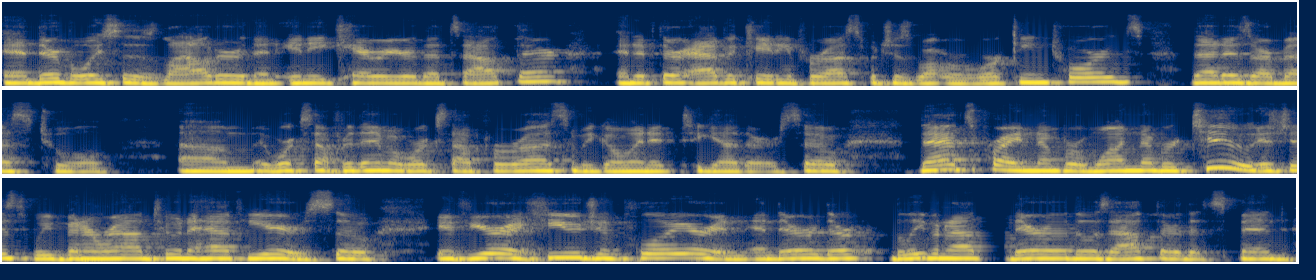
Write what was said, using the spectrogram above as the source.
and their voice is louder than any carrier that's out there. And if they're advocating for us, which is what we're working towards, that is our best tool. Um, it works out for them, it works out for us, and we go in it together. So that's probably number one. Number two is just we've been around two and a half years. So if you're a huge employer and, and there, there, believe it or not, there are those out there that spend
